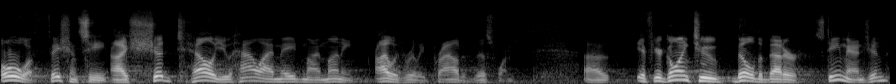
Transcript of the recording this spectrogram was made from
Oh, efficiency. I should tell you how I made my money. I was really proud of this one. Uh, if you're going to build a better steam engine,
